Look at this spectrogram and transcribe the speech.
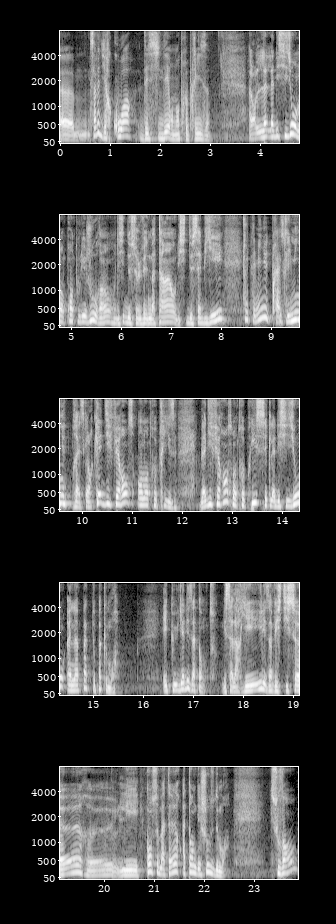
Euh, ça veut dire quoi décider en entreprise? Alors la, décision, on en prend tous les jours. Hein. On décide de se lever le matin, on décide de s'habiller. Toutes les minutes presque. Toutes les minutes presque. Alors quelle différence en entreprise? La différence en entreprise, c'est que la décision, elle n'impacte pas que moi. Et qu'il y a des attentes. Les salariés, les investisseurs, euh, les consommateurs attendent des choses de moi. Souvent,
